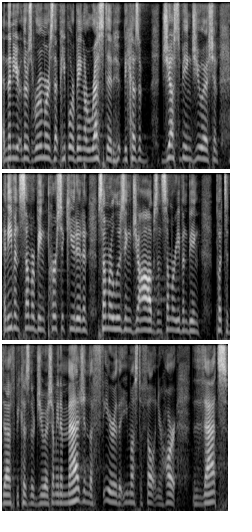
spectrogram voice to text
and then there's rumors that people are being arrested because of just being Jewish, and, and even some are being persecuted, and some are losing jobs, and some are even being put to death because they're Jewish. I mean, imagine the fear that you must have felt in your heart. That's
